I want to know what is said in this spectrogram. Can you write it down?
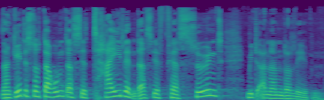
Dann geht es doch darum, dass wir teilen, dass wir versöhnt miteinander leben,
